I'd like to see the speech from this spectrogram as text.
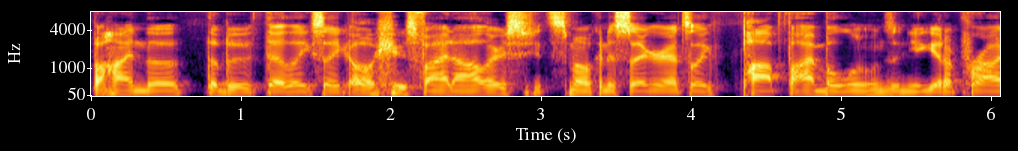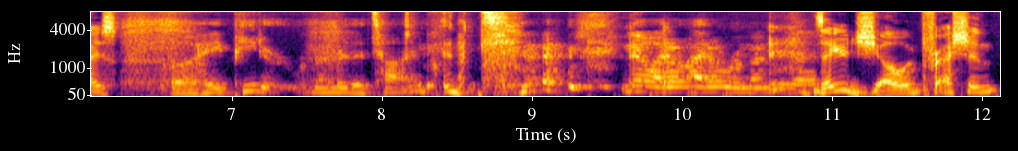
behind the the booth that like's like, oh, here's five dollars, smoking a cigarette. It's like pop five balloons and you get a prize. Uh, hey Peter, remember the time? no, I don't. I don't remember that. Is that your Joe impression?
